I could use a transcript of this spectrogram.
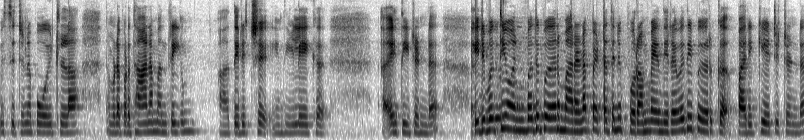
വിസിറ്റിന് പോയിട്ടുള്ള നമ്മുടെ പ്രധാനമന്ത്രിയും തിരിച്ച് ഇന്ത്യയിലേക്ക് എത്തിയിട്ടുണ്ട്. ഇരുപത്തി ഒൻപത് പേർ മരണപ്പെട്ടതിന് പുറമെ നിരവധി പേർക്ക് പരിക്കേറ്റിട്ടുണ്ട്.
